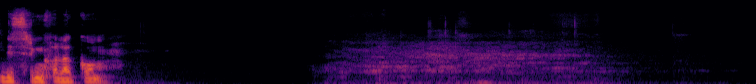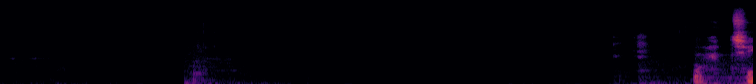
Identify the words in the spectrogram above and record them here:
বিশৃঙ্খলা কম। দেখাচ্ছি।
